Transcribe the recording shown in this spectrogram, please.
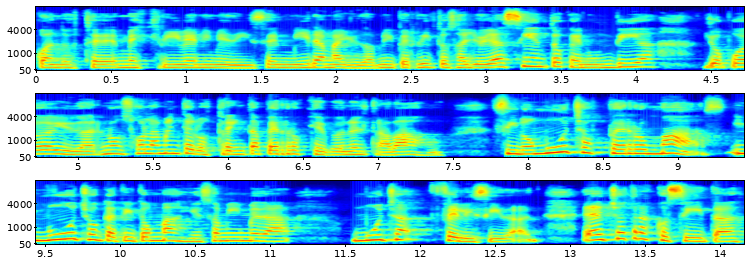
cuando ustedes me escriben y me dicen, mira, me ayudó mi perrito. O sea, yo ya siento que en un día yo puedo ayudar no solamente los 30 perros que veo en el trabajo, sino muchos perros más y muchos gatitos más. Y eso a mí me da mucha felicidad. He hecho otras cositas,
